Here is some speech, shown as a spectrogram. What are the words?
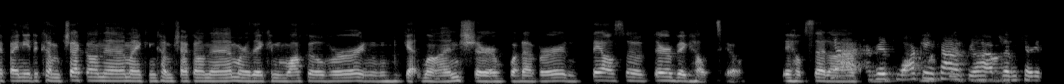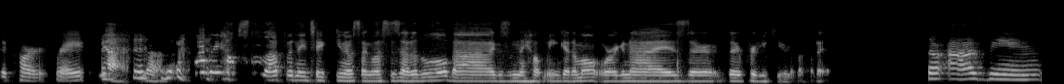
if I need to come check on them, I can come check on them or they can walk over and get lunch or whatever. And they also, they're a big help too. They help set Yeah, up. if it's walking fast, you'll have them carry the cart, right? Yeah, yeah. Well, they help set up and they take, you know, sunglasses out of the little bags and they help me get them all organized. They're they're pretty cute about it. So as being,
